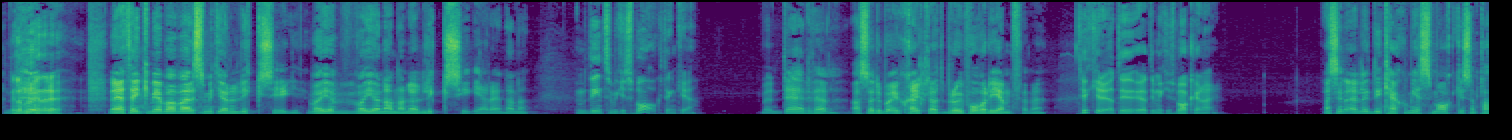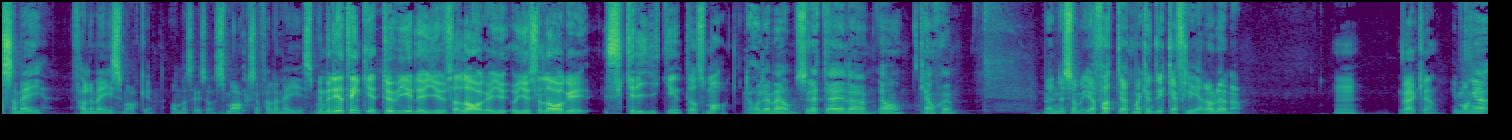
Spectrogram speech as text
Eller vad menar du? Nej, jag tänker mer bara vad är det som inte gör den lyxig? Vad gör, vad gör en annan öl lyxigare än denna? Men det är inte så mycket smak, tänker jag. Men det är det väl? Alltså det självklart, det beror ju på vad du jämför med. Tycker du att det, att det är mycket smak i den här? Alltså, eller det är kanske mer smaker som passar mig. Faller mig i smaken, om man säger så. Smak som faller mig i Nej, smak. men det jag tänker du gillar ju ljusa lager, och ljusa lager skriker inte av smak. Det håller jag med om. Så detta är, ja, kanske. Men som, jag fattar ju att man kan dricka fler av denna. Mm, verkligen. Hur många,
